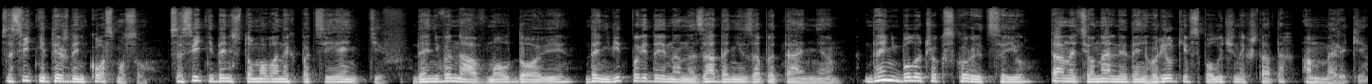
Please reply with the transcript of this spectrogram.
Всесвітній тиждень космосу, Всесвітній день стомованих пацієнтів, День вина в Молдові, День відповідей на незадані запитання, День булочок з корицею. Та Національний день горілки в Сполучених Штатах Америки.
